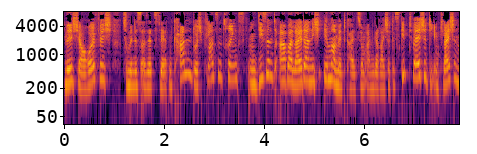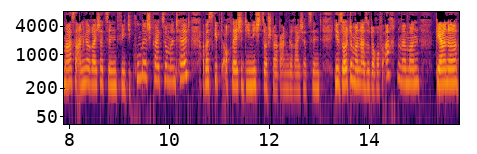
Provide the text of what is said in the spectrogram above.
Milch ja häufig zumindest ersetzt werden kann durch Pflanzentrinks. Die sind aber leider nicht immer mit Kalzium angereichert. Es gibt welche, die im gleichen Maße angereichert sind, wie die Kuhmilch Kalzium enthält, aber es gibt auch welche, die nicht so stark stark angereichert sind. Hier sollte man also darauf achten, wenn man gerne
